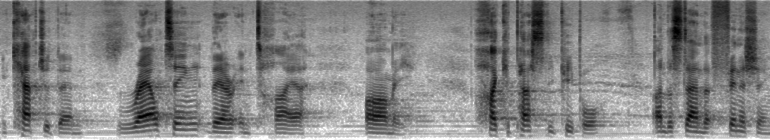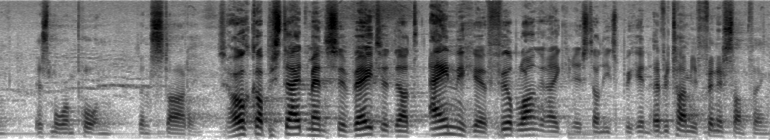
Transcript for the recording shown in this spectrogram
and captured them, routing their entire army. High capacity people understand that finishing is more important than starting. Dus hoogcapaciteit mensen weten dat eindigen veel belangrijker is dan iets beginnen. Every time you finish something,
